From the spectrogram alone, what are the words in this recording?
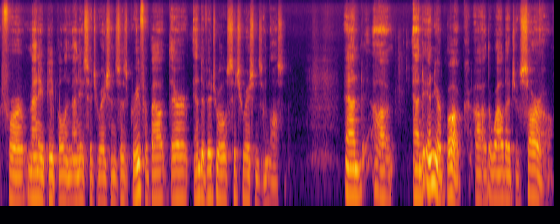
for many people in many situations is grief about their individual situations and losses. And, uh, and in your book, uh, The Wild Edge of Sorrow,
